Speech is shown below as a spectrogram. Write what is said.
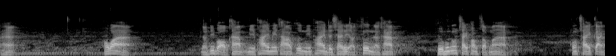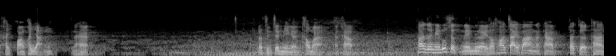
นะฮะเพราะว่า อย่างที่บอกครับมีไพ่ไม้เท้าขึ้นมีไพ่ The Chariot ขึ้นนะครับ คือมันต้องใช้ความสามารถ ต้องใช้การความขยันนะฮะแล้วถึงจะมีเงินเข้ามานะครับ ท่านจะมีรู้สึกเหนื่อยท้อใจบ้างนะครับ ถ้าเกิดท่าน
